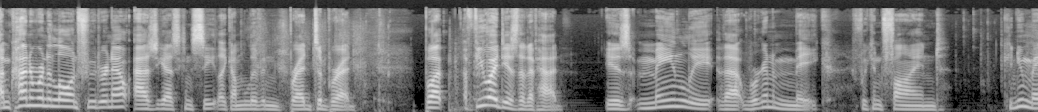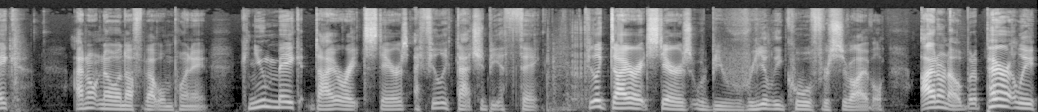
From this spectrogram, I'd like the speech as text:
I'm kind of running low on food right now, as you guys can see. Like, I'm living bread to bread. But a few ideas that I've had is mainly that we're going to make, if we can find... Can you make... I don't know enough about 1.8. Can you make diorite stairs? I feel like that should be a thing. I feel like diorite stairs would be really cool for survival. I don't know, but apparently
